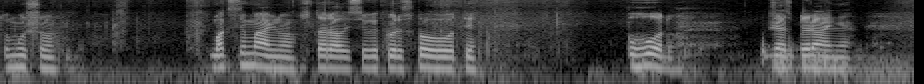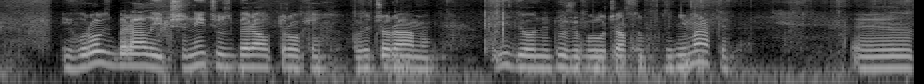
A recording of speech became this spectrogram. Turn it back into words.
тому що максимально старалися використовувати погоду для збирання. І горох збирали, і пшеницю збирав трохи вечорами. Відео не дуже було часу знімати. Е,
